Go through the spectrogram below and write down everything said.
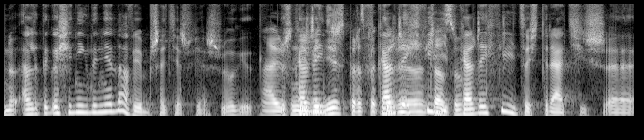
No, ale tego się nigdy nie dowiem przecież, wiesz. A już każdej, nie widzisz z perspektywy w każdej chwili, czasu? W każdej chwili coś tracisz e,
